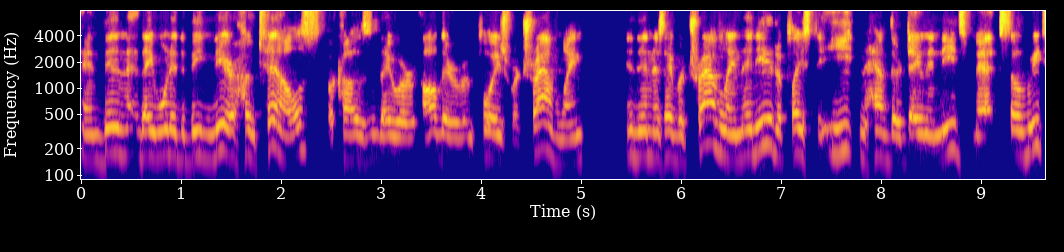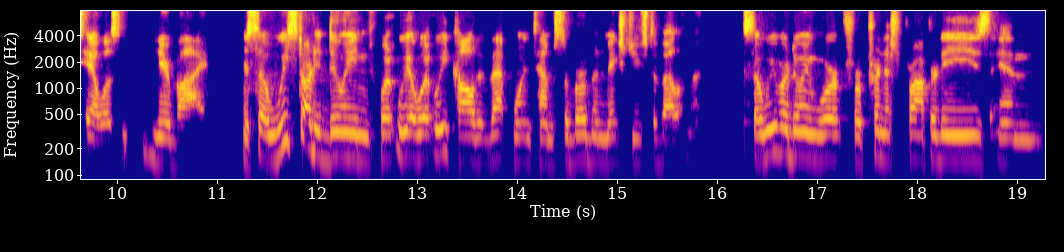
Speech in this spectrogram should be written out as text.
And then they wanted to be near hotels because they were all their employees were traveling. And then as they were traveling, they needed a place to eat and have their daily needs met. So retail was nearby. And so we started doing what we, what we called at that point in time suburban mixed use development. So we were doing work for Prentiss Properties and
